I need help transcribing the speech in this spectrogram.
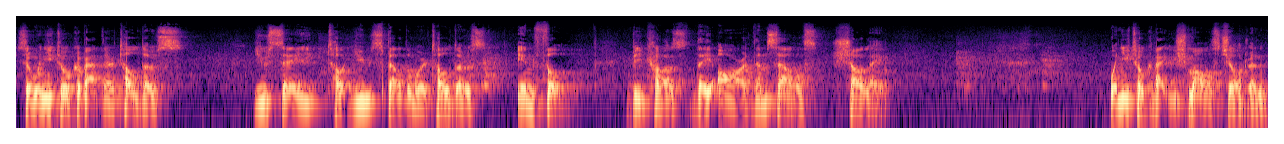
so when you talk about their toldos, you say you spell the word toldos in full because they are themselves shalem. When you talk about Yishmael's children,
